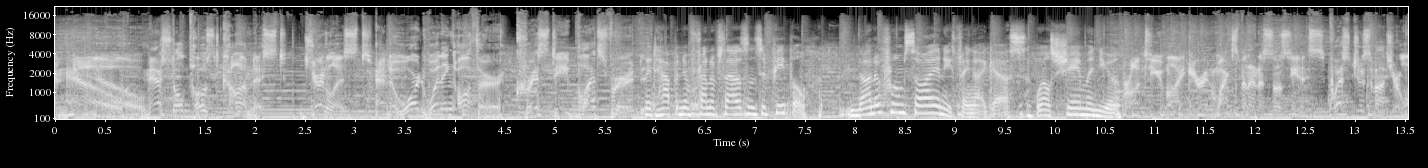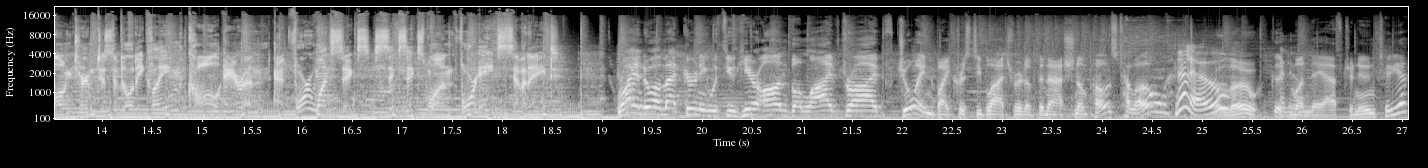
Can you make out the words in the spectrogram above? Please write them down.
And now, National Post columnist, journalist, and award winning author, Christie Blatchford. It happened in front of thousands of people, none of whom saw anything, I guess. Well, shame on you. Brought to you by Aaron Waxman and Associates. Questions about your long term disability claim? Call Aaron at 416 661 4878. Ryan Doyle, Matt Gurney with you here on the live drive, joined by Christie Blatchford of the National Post. Hello. Hello. Hello. Good Monday afternoon to you.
